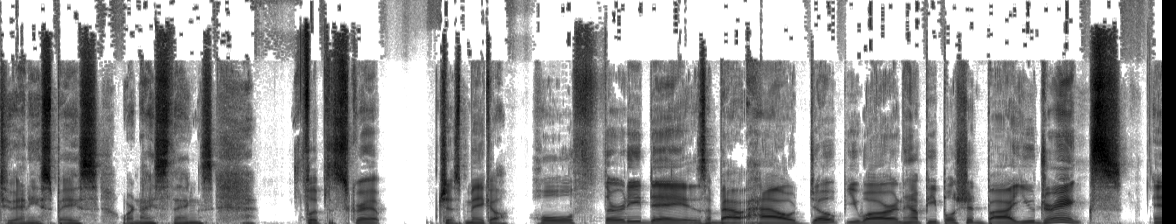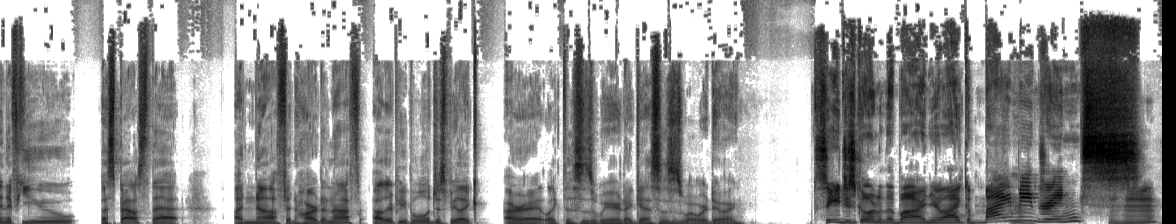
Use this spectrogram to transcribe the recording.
to any space or nice things, flip the script, just make a whole 30 days about how dope you are and how people should buy you drinks. And if you espouse that enough and hard enough, other people will just be like, all right, like this is weird. I guess this is what we're doing. So you just go into the bar and you're like, "Buy me drinks." Mm-hmm.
